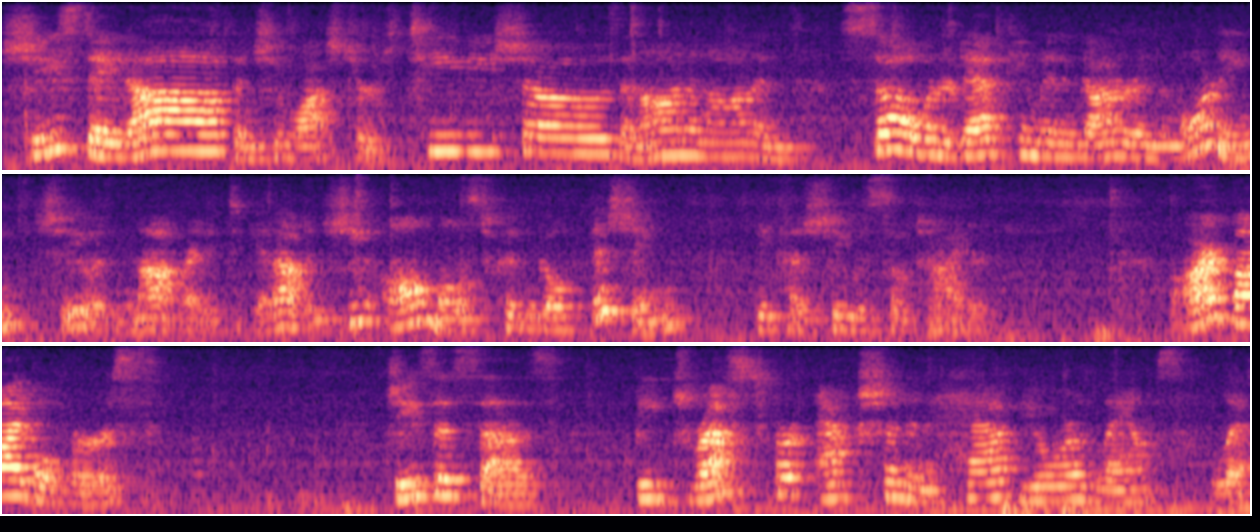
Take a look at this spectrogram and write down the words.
She stayed up and she watched her TV shows and on and on. And so when her dad came in and got her in the morning, she was not ready to get up. And she almost couldn't go fishing because she was so tired. Our Bible verse, Jesus says, Be dressed for action and have your lamps lit.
